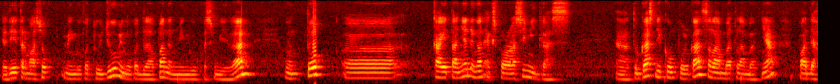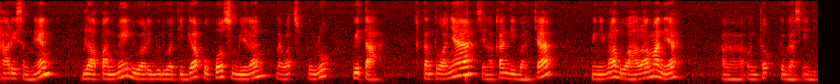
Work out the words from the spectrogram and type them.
Jadi termasuk minggu ke-7, minggu ke-8 dan minggu ke-9 untuk eh, kaitannya dengan eksplorasi migas. Nah, tugas dikumpulkan selambat-lambatnya pada hari Senin 8 Mei 2023 pukul 9 lewat 10 Wita. Ketentuannya silakan dibaca minimal dua halaman ya uh, untuk tugas ini.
